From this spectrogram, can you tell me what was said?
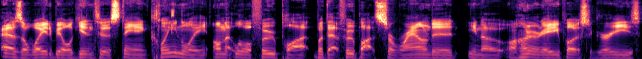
as a way to be able to get into a stand cleanly on that little food plot but that food plot surrounded you know 180 plus degrees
